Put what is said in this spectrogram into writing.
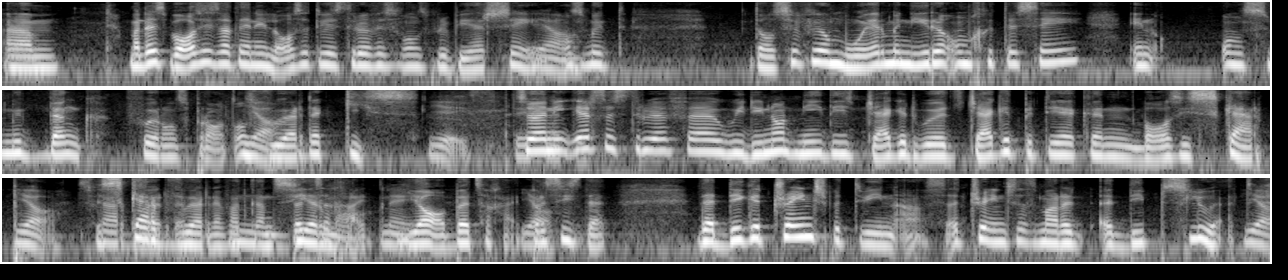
Ehm um, maar dis basies wat hy in die laaste twee strofes vir ons probeer sê. Ja. Ons moet daar's soveel mooier maniere om goed te sê en ons moet dink voor ons praat. Ons Ja. woorde kies. Yes. So in die eerste strofe, we do not need these jagged words. Jagged beteken basies skerp. ja, So skerp woorde wat kan Mm, seermaak. bitsigheid, nee. Ja, bitsigheid. Ja. Presies dit. That dig a trench between us. A trench is maar 'n 'n diep sloot. Ja.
